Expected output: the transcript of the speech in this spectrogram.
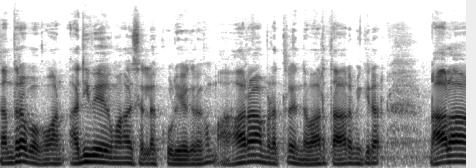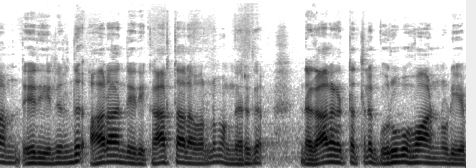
சந்திர பகவான் அதிவேகமாக செல்லக்கூடிய கிரகம் ஆறாம் இடத்துல இந்த வாரத்தை ஆரம்பிக்கிறார். நாலாம் தேதியிலிருந்து ஆறாம் தேதி கார்த்தால வரலும் அங்கே இருக்கார். இந்த காலகட்டத்தில் குரு பகவானுடைய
